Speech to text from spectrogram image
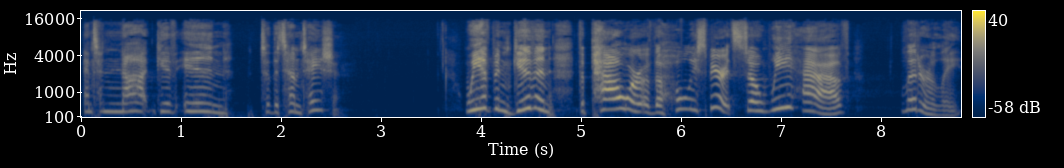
and to not give in to the temptation. We have been given the power of the Holy Spirit, so we have literally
